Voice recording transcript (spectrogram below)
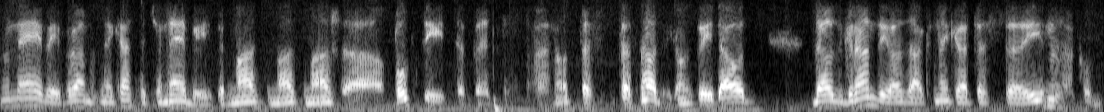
nu, nebija, protams, nekas taču nebija. Tur maza, maza, maza buktīte, bet nu, tas, tas notikums bija daudz, daudz grandiozāks nekā tas iznākums.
